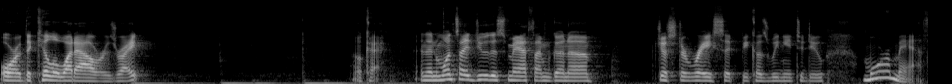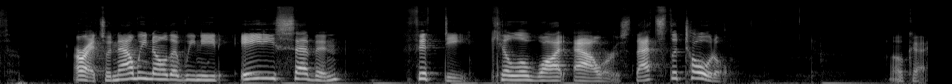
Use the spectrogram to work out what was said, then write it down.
or the kilowatt hours, right? Okay. And then once I do this math, I'm going to just erase it because we need to do more math. All right, so now we know that we need 8750 kilowatt hours. That's the total. Okay,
